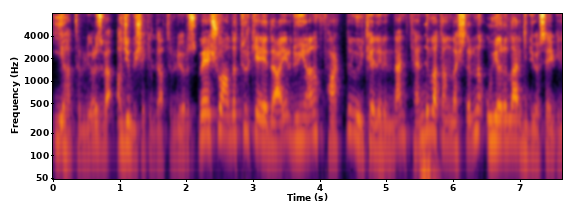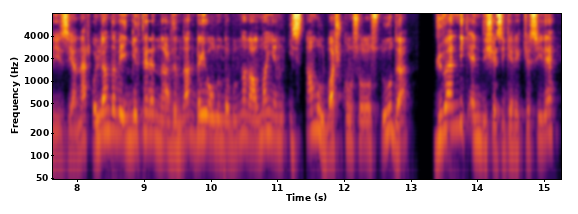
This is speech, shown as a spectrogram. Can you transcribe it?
iyi hatırlıyoruz ve acı bir şekilde hatırlıyoruz. Ve şu anda Türkiye'ye dair dünyanın farklı ülkelerinden kendi vatandaşlarına uyarılar gidiyor sevgili izleyenler. Hollanda ve İngiltere'nin ardından Beyoğlu'nda bulunan Almanya'nın İstanbul Başkonsolosluğu da güvenlik endişesi gerekçesiyle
